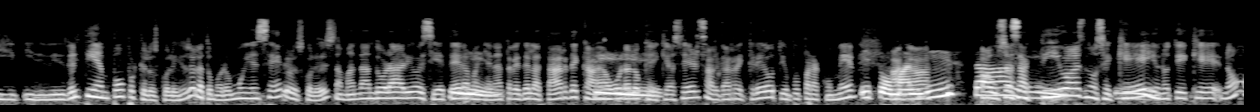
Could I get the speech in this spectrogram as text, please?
Y, dividir el tiempo, porque los colegios se la tomaron muy en serio, los colegios están mandando horario de 7 de la mañana a 3 de la tarde, cada hora lo que hay que hacer, salga recreo, tiempo para comer, y toman pausas activas, no sé qué, y uno tiene que, no,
